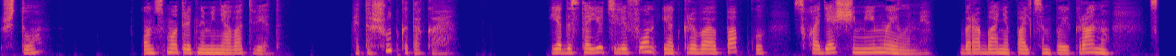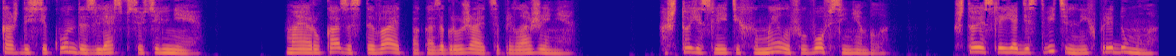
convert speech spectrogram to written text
«Что?» Он смотрит на меня в ответ. «Это шутка такая?» Я достаю телефон и открываю папку с входящими имейлами, барабаня пальцем по экрану, с каждой секунды злясь все сильнее. Моя рука застывает, пока загружается приложение. А что, если этих имейлов и вовсе не было? Что, если я действительно их придумала?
